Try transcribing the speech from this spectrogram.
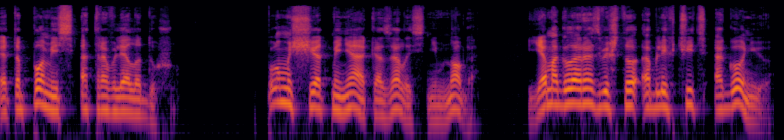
Эта помесь отравляла душу. Помощи от меня оказалось немного. Я могла разве что облегчить агонию,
